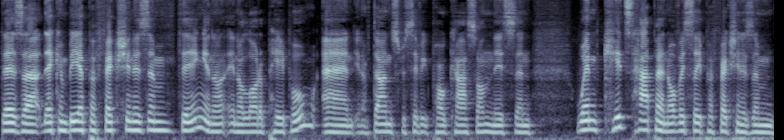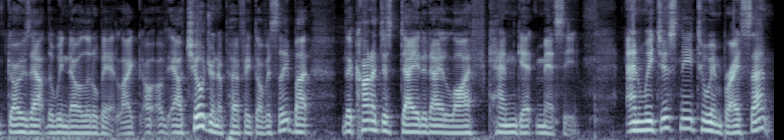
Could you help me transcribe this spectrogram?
there's a, there can be a perfectionism thing in a, in a lot of people, and you know, I've done specific podcasts on this, and when kids happen, obviously perfectionism goes out the window a little bit. Like our children are perfect, obviously, but the kind of just day to day life can get messy. And we just need to embrace that.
